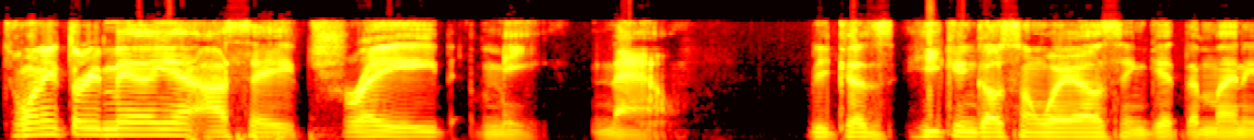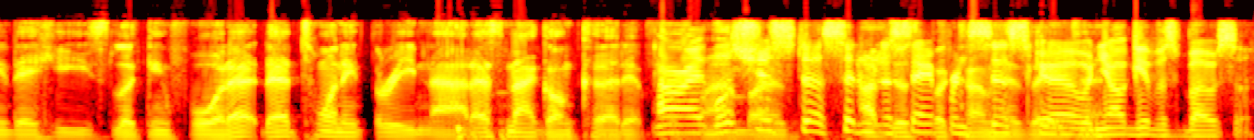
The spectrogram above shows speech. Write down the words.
Twenty three million. I say trade me now because he can go somewhere else and get the money that he's looking for. That that twenty three, nah, that's not gonna cut it. All right, let's just uh, send him to San Francisco and y'all give us Bosa.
